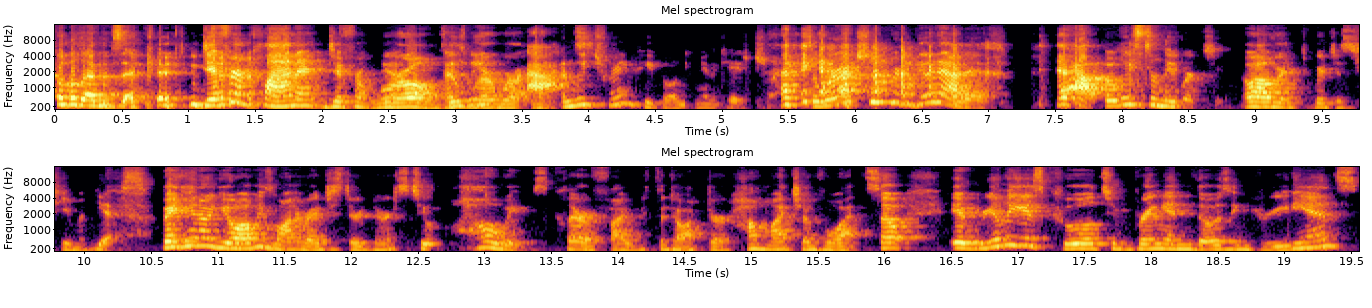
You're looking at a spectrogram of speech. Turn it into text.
hold on a second. different planet, different Yeah. world And is we- where we're at. And we train people in communication. So we're actually pretty good at it. Yeah. but we still need work too. Well, we're, we're just human. Yes. But you know, you always want a registered nurse to always clarify with the doctor how much of what. So it really is cool to bring in those ingredients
